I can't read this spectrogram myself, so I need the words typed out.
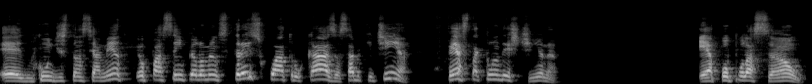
é, com distanciamento. Eu passei em pelo menos três, quatro casas, sabe o que tinha? Festa clandestina é a população.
